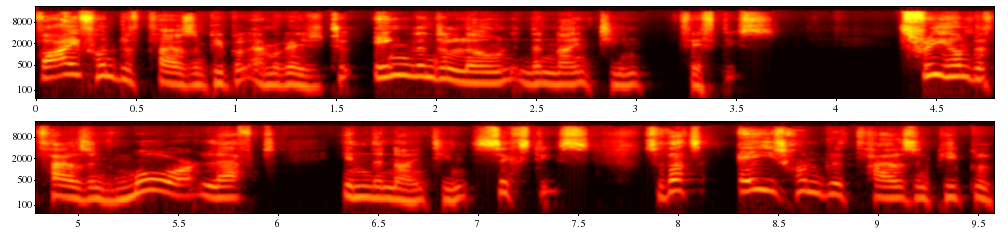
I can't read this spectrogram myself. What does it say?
500,000 people emigrated to England alone in the 1950s. 300,000 more left in the 1960s. So that's 800,000 people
